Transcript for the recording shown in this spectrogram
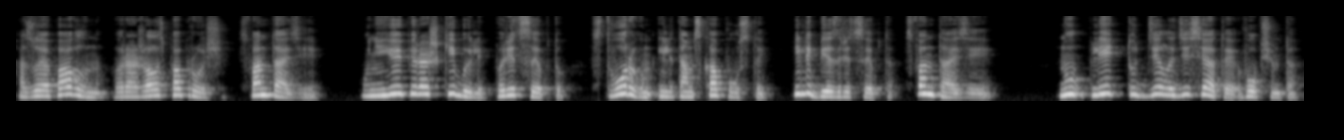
а Зоя Павловна выражалась попроще, с фантазией. У нее и пирожки были по рецепту, с творогом или там с капустой, или без рецепта, с фантазией. Ну, плеть тут дело десятое, в общем-то,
